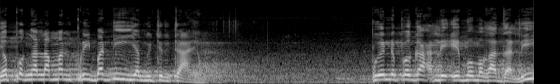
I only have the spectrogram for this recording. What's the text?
Nya pengalaman pribadi yang diceritanya. pernah pegah li Imam Ghazali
